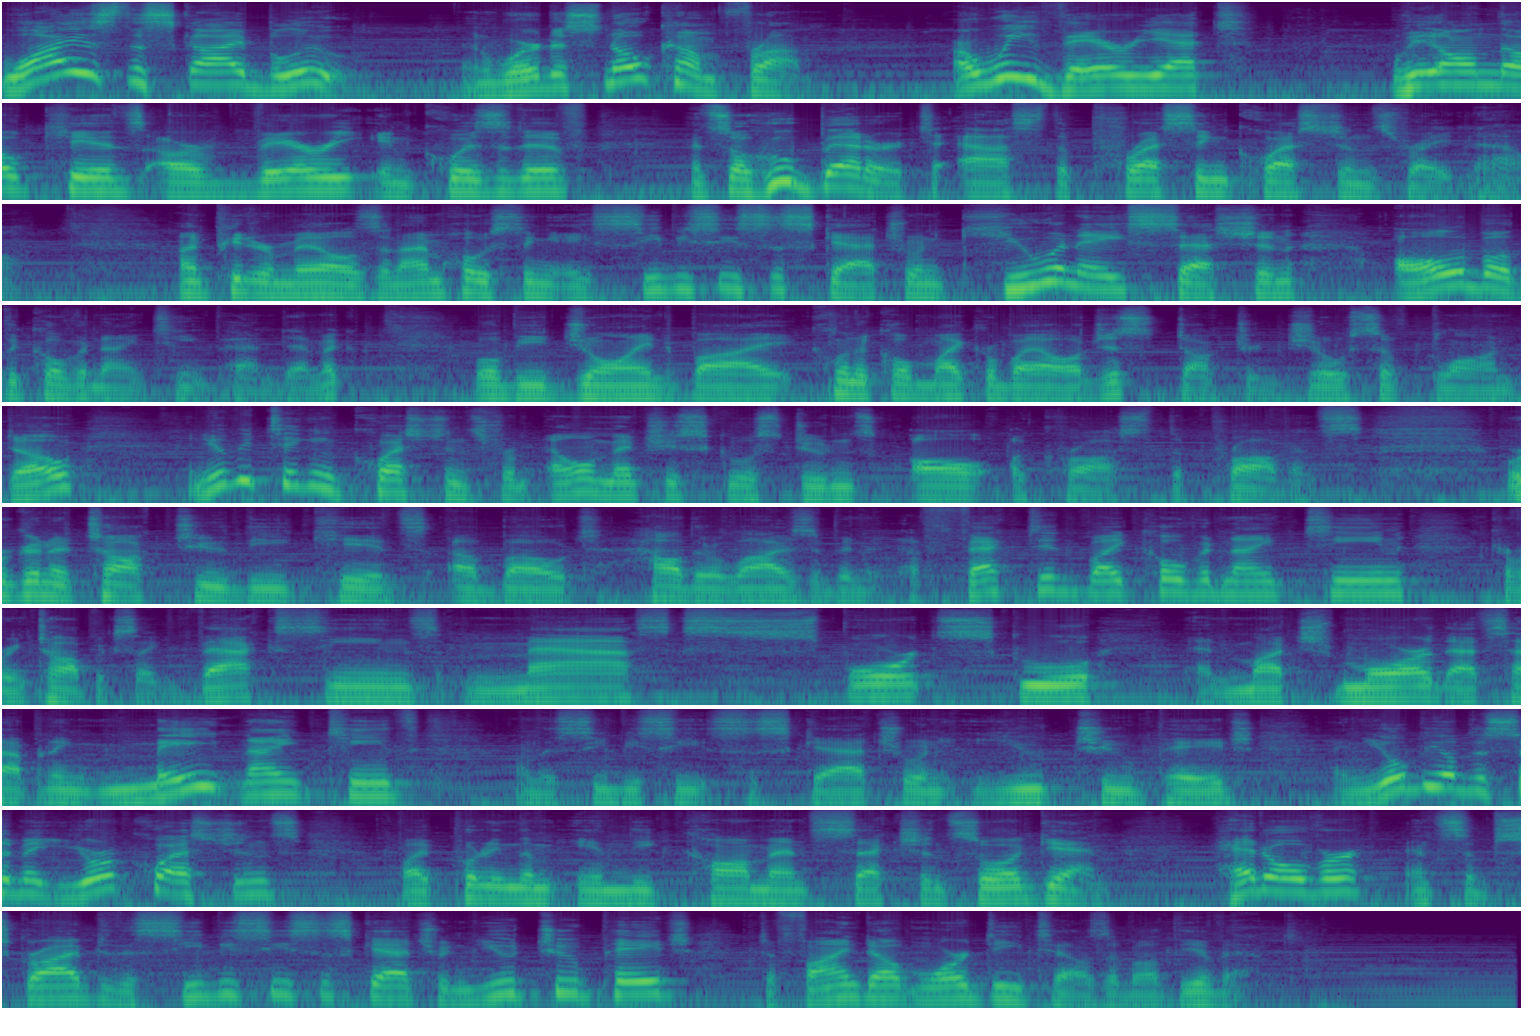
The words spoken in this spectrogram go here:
Why is the sky blue? And where does snow come from? Are we there yet? We all know kids are very inquisitive, and so who better to ask the pressing questions right now? I'm Peter Mills, and I'm hosting a CBC Saskatchewan Q&A session all about the COVID-19 pandemic. We'll be joined by clinical microbiologist Dr. Joseph Blondeau, and you'll be taking questions from elementary school students all across the province. We're going to talk to the kids about how their lives have been affected by COVID-19, covering topics like vaccines, masks, sports, school, and much more. That's happening May 19th on the CBC Saskatchewan YouTube page. And you'll be able to submit your questions by putting them in the comments section. So, again, head over and subscribe to the CBC Saskatchewan YouTube page to find out more details about the event.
